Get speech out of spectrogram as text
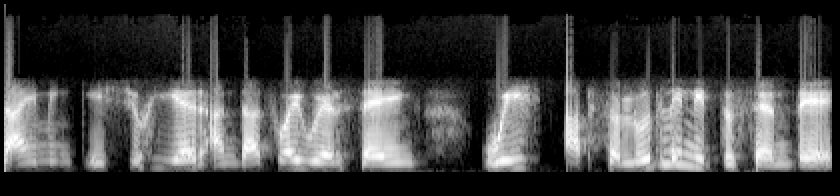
timing issue here, and that's why we're saying we absolutely need to send the,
